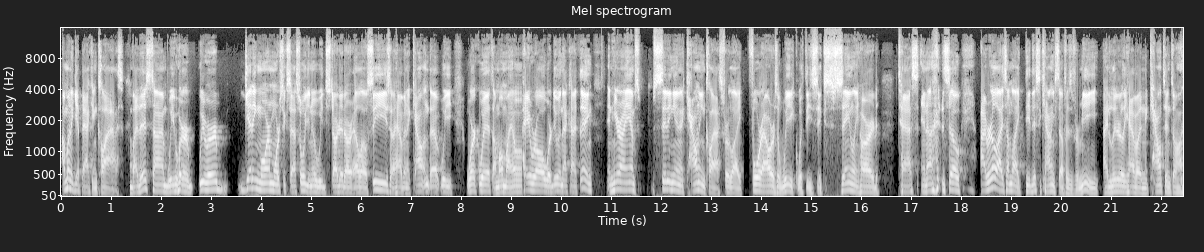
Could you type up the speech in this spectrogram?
I'm going to get back in class. By this time, we were we were getting more and more successful. You know, we'd started our LLCs. I have an accountant that we work with. I'm on my own payroll. We're doing that kind of thing. And here I am sitting in accounting class for like four hours a week with these insanely hard tests. And I, so I realized I'm like, dude, this accounting stuff is for me. I literally have an accountant on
